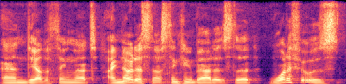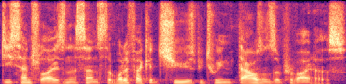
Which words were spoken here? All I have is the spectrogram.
And the other thing that I noticed and I was thinking about is that what if it was decentralized in the sense that what if I could choose between thousands of providers,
